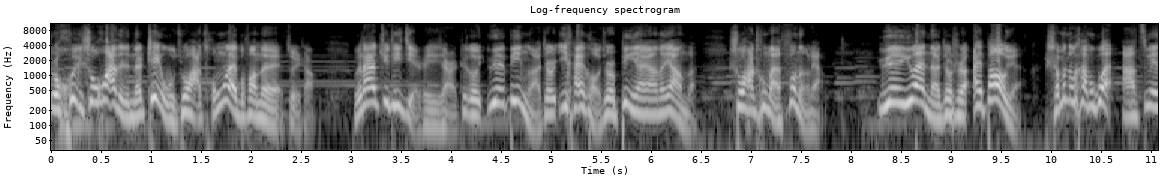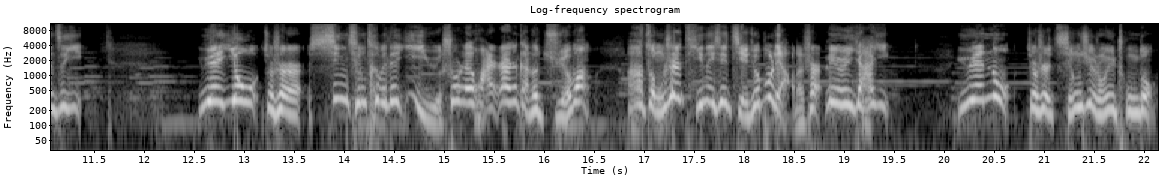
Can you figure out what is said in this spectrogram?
就是会说话的人呢，这五句话从来不放在嘴上。我给大家具体解释一下，这个“曰病”啊，就是一开口就是病殃殃的样子，说话充满负能量；“曰怨”呢，就是爱抱怨，什么都看不惯啊，自怨自艾。曰忧就是心情特别的抑郁，说出来话让人感到绝望啊，总是提那些解决不了的事儿，令人压抑。曰怒就是情绪容易冲动，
